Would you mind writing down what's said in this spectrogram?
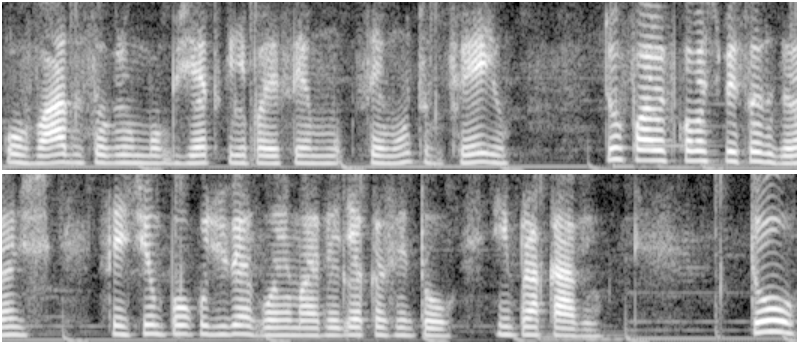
curvado sobre um objeto que lhe parecia ser muito feio. Tu falas como as pessoas grandes. Senti um pouco de vergonha, mas ele acrescentou, implacável. Tu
